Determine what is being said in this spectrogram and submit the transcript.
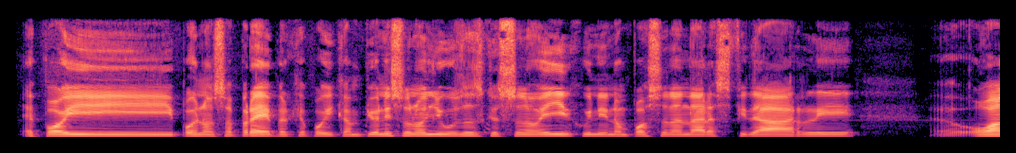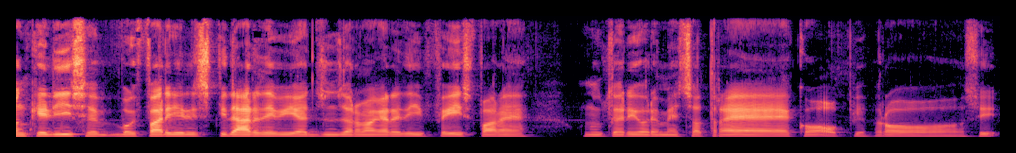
E poi, poi non saprei perché poi i campioni sono gli Usos che sono heal, quindi non possono andare a sfidarli. Eh, o anche lì se vuoi farli sfidare devi aggiungere magari dei face, fare un ulteriore match a tre coppie. Però sì,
